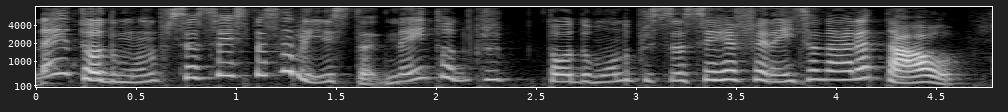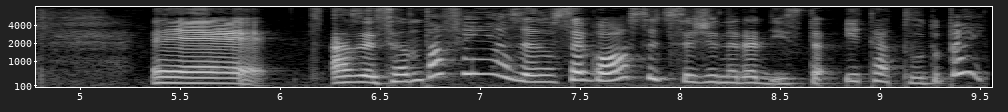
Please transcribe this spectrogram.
nem todo mundo precisa ser especialista, nem todo, todo mundo precisa ser referência na área tal. É, às vezes você não tá afim, às vezes você gosta de ser generalista e tá tudo bem.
